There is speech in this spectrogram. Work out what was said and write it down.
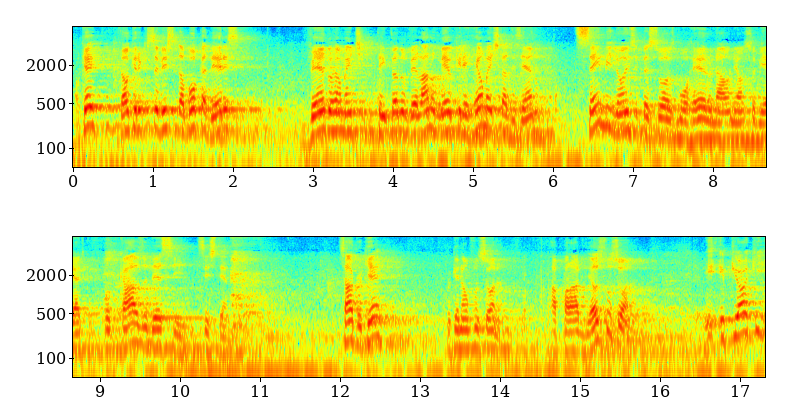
Ok? Então eu queria que você visse da boca deles, vendo realmente, tentando ver lá no meio o que ele realmente está dizendo. 100 milhões de pessoas morreram na União Soviética por causa desse sistema. Sabe por quê? Porque não funciona. A palavra de Deus funciona. E, e pior que,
